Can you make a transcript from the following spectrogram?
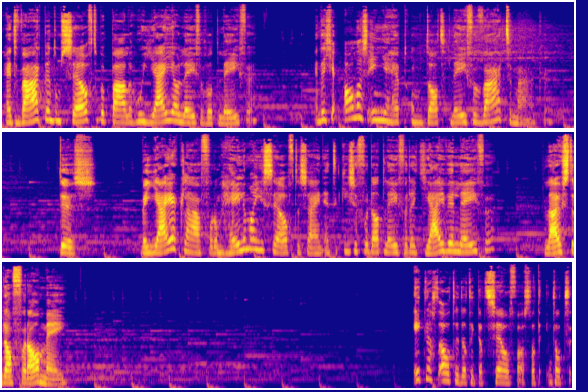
Het waard bent om zelf te bepalen hoe jij jouw leven wilt leven. En dat je alles in je hebt om dat leven waar te maken. Dus, ben jij er klaar voor om helemaal jezelf te zijn en te kiezen voor dat leven dat jij wil leven? Luister dan vooral mee. Ik dacht altijd dat ik dat zelf was. Dat, dat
